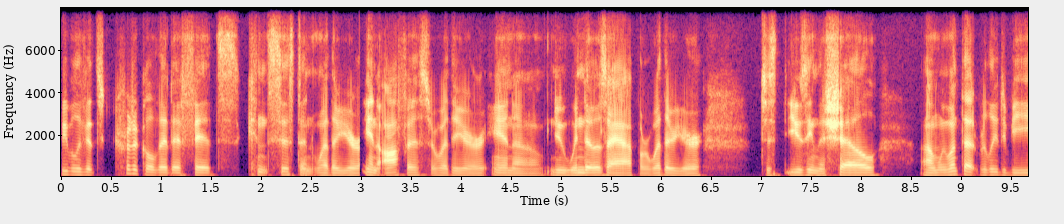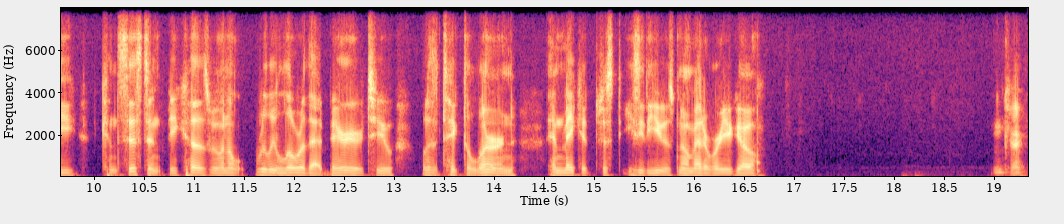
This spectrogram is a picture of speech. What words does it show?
We believe it's critical that if it's consistent, whether you're in Office or whether you're in a new Windows app or whether you're just using the shell, um, we want that really to be consistent because we want to really lower that barrier to what does it take to learn and make it just easy to use no matter where you go. Okay.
